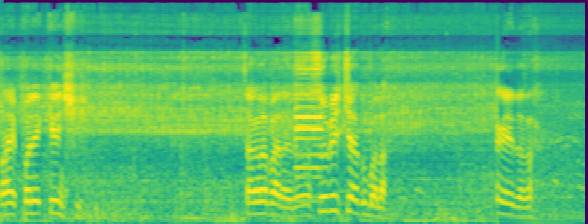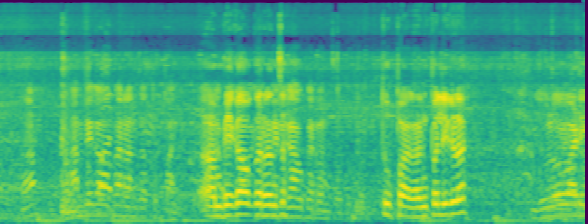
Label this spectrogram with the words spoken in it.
रायफल एक्क्याऐंशी. चांगला पार आहे दादा. शुभेच्छा तुम्हाला. काय आहे दादा आंबेगावकरांचा तुफान. आंबेगावकरांचा? गावकरांचा तुफान. तुफान. आणि पलीकडं? जुळवाडी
